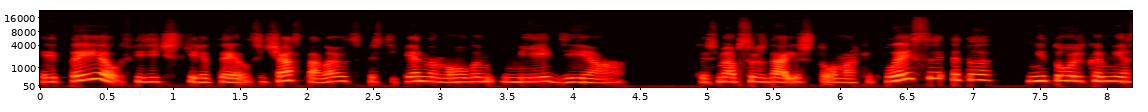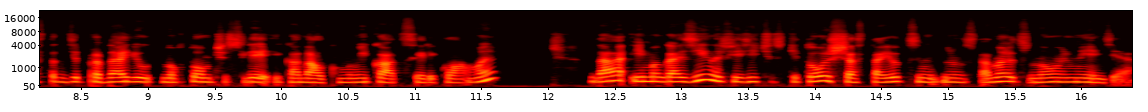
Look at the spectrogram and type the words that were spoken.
ритейл, физический ритейл сейчас становится постепенно новым медиа. То есть мы обсуждали, что маркетплейсы — это не только место, где продают, но в том числе и канал коммуникации рекламы, да, и магазины физически тоже сейчас остаются, становятся новым медиа.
